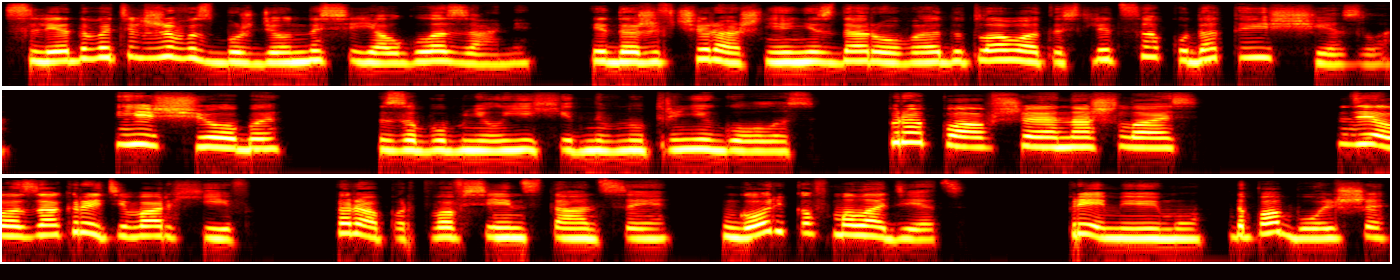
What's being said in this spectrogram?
Следователь же возбужденно сиял глазами, и даже вчерашняя нездоровая дутловатость лица куда-то исчезла. «Еще бы!» – забубнил ехидный внутренний голос. «Пропавшая нашлась!» «Дело закрыть в архив. Рапорт во все инстанции. Горьков молодец. Премию ему, да побольше.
